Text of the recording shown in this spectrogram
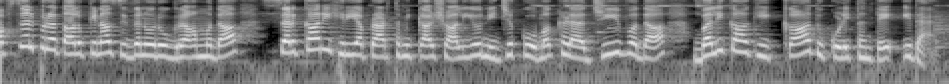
ಅಫ್ಸಲ್ಪುರ ತಾಲೂಕಿನ ಸಿದ್ದನೂರು ಗ್ರಾಮದ ಸರ್ಕಾರಿ ಹಿರಿಯ ಪ್ರಾಥಮಿಕ ಶಾಲೆಯು ನಿಜಕ್ಕೂ ಮಕ್ಕಳ ಜೀವದ ಬಲಿಕಾಗಿ ಕಾದು ಕುಳಿತಂತೆ ಇದೆ.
